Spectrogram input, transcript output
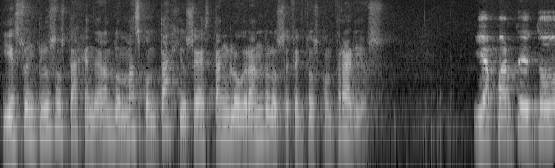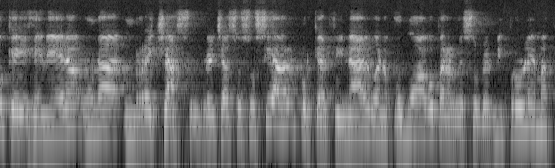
y eso incluso está generando más contagios, o sea, están logrando los efectos contrarios y aparte de todo que genera un rechazo, un rechazo social, porque al final, bueno, ¿cómo hago para resolver mis problemas?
